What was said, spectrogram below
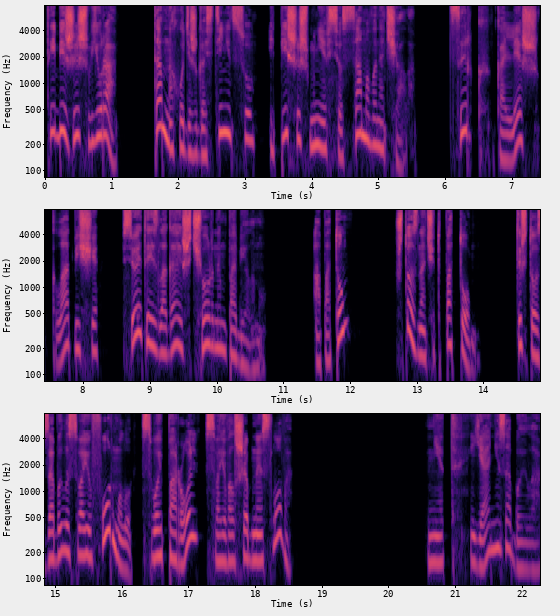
Ты бежишь в Юра. Там находишь гостиницу и пишешь мне все с самого начала. Цирк, коллеж, кладбище все это излагаешь черным по белому. А потом? Что значит «потом»? Ты что, забыла свою формулу, свой пароль, свое волшебное слово? Нет, я не забыла.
